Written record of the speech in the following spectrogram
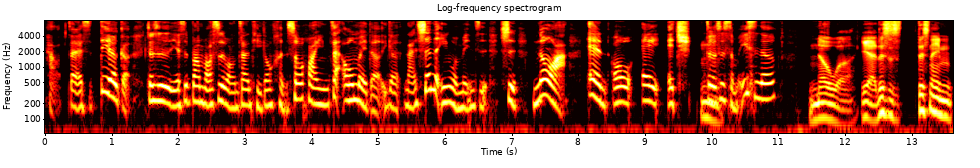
好，再来是第二个，就是也是邦宝适网站提供很受欢迎在欧美的一个男生的英文名字是 Noah，N O A H，这个是什么意思呢？Noah. Yeah, this is this name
